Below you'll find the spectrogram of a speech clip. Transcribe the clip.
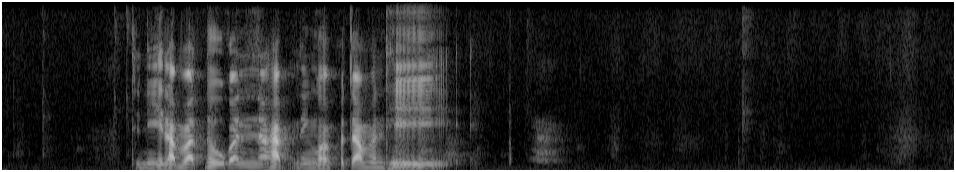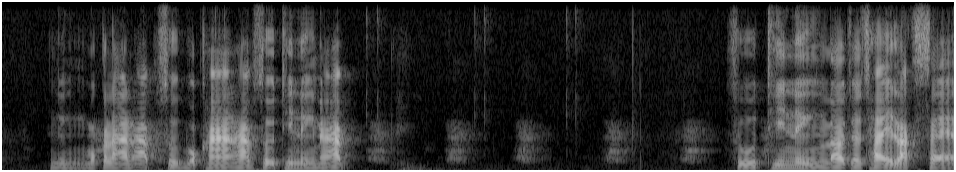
8 ทีนี้เรามาดูกันนะครับ ในงวดประจำวันที่ 1 มกรานะครับ สูตรบวก5นะครับ สูตรที่ 1 นะครับ สูตรที่ 1 เราจะใช้หลักแสน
